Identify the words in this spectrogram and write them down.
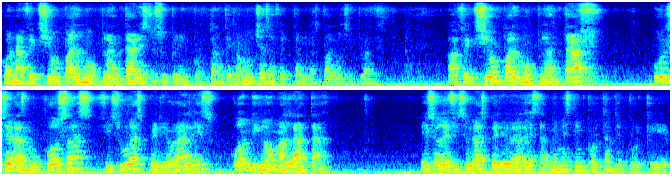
con afección palmoplantar, esto es súper importante, no muchas afectan las palmas y plantas. Afección palmoplantar, úlceras mucosas, fisuras periorales, condiloma lata. Eso de fisuras periorales también está importante porque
